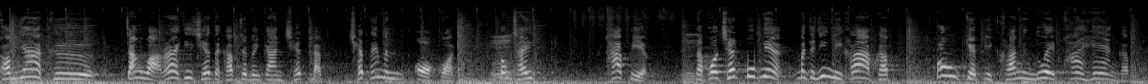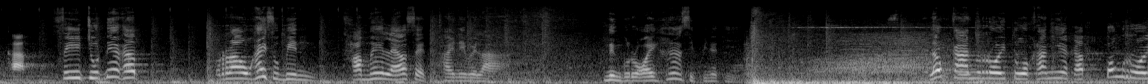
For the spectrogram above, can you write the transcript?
ความยากคือจังหวะแรกที่เช็ดนะครับ จะเป็นการเช็ดแบบเช็ดให้มันออกก่อน ต้องใช้ผ้าเปียก แต่พอเช็ดปุ๊บเนี่ยมันจะยิ่งมีคราบครับ ต้องเก็บอีกครั้งหนึ่งด้วยผ้าแห้งครับครับ 4จุดเนี่ยครับ เราให้สุบินทำให้แล้วเสร็จภายในเวลา 150 วินาที แล้วการโรยตัวครั้งเนี้ยครับ ต้องโรย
